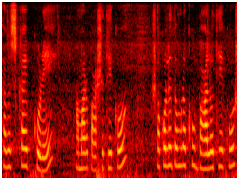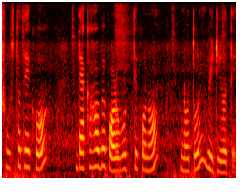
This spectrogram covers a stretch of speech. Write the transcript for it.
সাবস্ক্রাইব করে আমার পাশে থেকো। সকলে তোমরা খুব ভালো থেকো, সুস্থ থেকো। দেখা হবে পরবর্তী কোনো নতুন ভিডিওতে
